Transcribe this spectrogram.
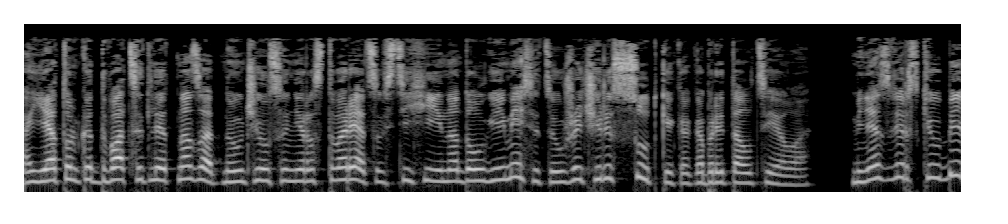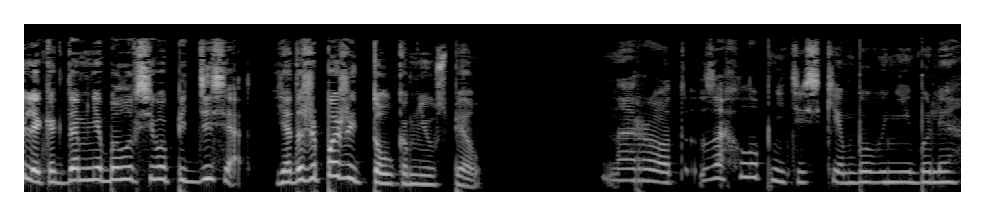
А я только 20 лет назад научился не растворяться в стихии на долгие месяцы, уже через сутки как обретал тело. Меня зверски убили, когда мне было всего 50. Я даже пожить толком не успел. «Народ, захлопнитесь, кем бы вы ни были».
